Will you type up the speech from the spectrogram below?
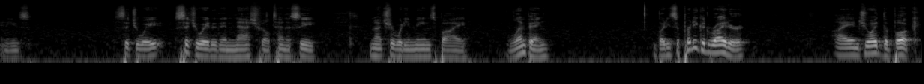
And he's situate, situated in Nashville, Tennessee. I'm not sure what he means by limping, but he's a pretty good writer. I enjoyed the book.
